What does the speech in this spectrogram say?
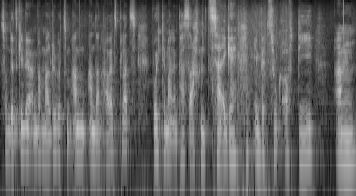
So, und jetzt gehen wir einfach mal rüber zum an, anderen Arbeitsplatz, wo ich dir mal ein paar Sachen zeige in Bezug auf die, ähm,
